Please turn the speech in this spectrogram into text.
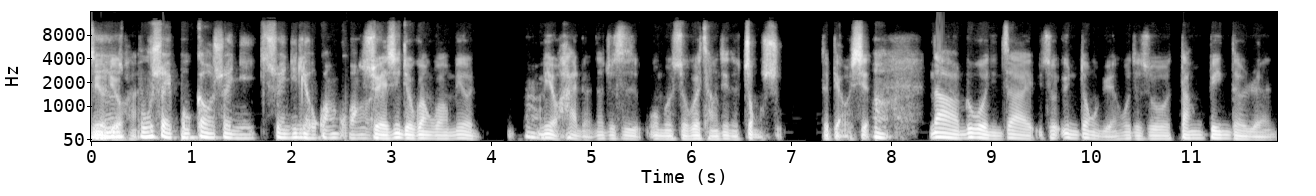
没有流汗，补水不够，所以你水已经流光光了，水已经流光光，没有没有汗了，那就是我们所谓常见的中暑的表现。嗯，那如果你在比如说运动员或者说当兵的人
